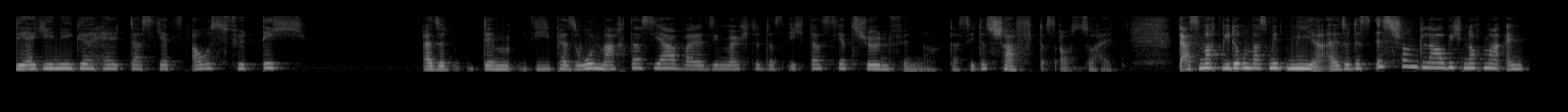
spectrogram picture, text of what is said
derjenige hält das jetzt aus für dich. Also dem, die Person macht das ja, weil sie möchte, dass ich das jetzt schön finde, dass sie das schafft, das auszuhalten. Das macht wiederum was mit mir. Also das ist schon, glaube ich, noch mal ein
